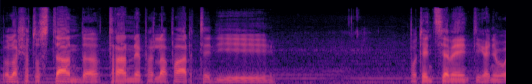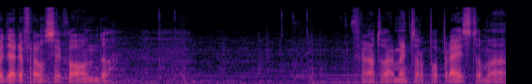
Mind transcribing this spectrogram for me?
l'ho lasciato standard, tranne per la parte di potenziamenti che andiamo a vedere fra un secondo. Ho frenato veramente troppo presto, ma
